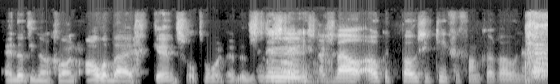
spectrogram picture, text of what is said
En dat die dan gewoon allebei gecanceld worden. Dat is Dus dat is nog wel ook het positieve van corona.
